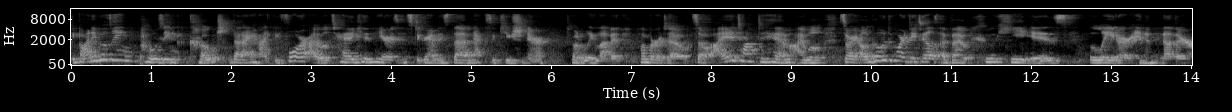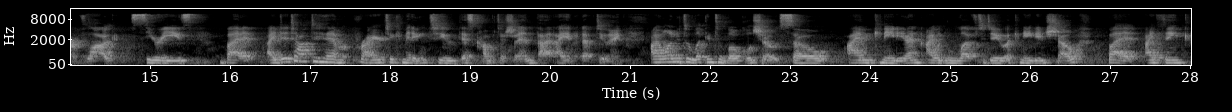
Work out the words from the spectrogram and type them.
The bodybuilding posing coach that I had before, I will tag him here. His Instagram is the Mexicutioner totally love it. Humberto. So I had talked to him. I will, sorry, I'll go into more details about who he is later in another vlog series. But I did talk to him prior to committing to this competition that I ended up doing. I wanted to look into local shows. So I'm Canadian. I would love to do a Canadian show, but I think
